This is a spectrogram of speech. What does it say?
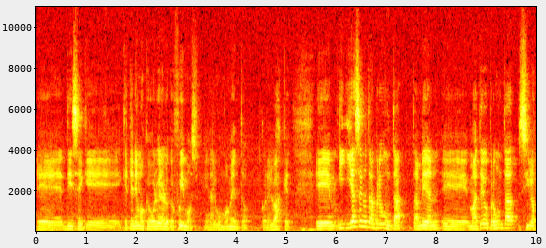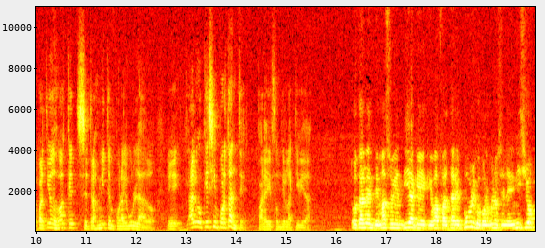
Eh, dice que, tenemos que volver a lo que fuimos en algún momento con el básquet. Eh, y, hacen otra pregunta también. Eh, Mateo pregunta si los partidos de básquet se transmiten por algún lado. algo que es importante para difundir la actividad. Totalmente, más hoy en día que, va a faltar el público, por lo menos en el inicio.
